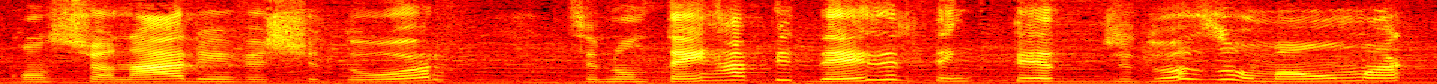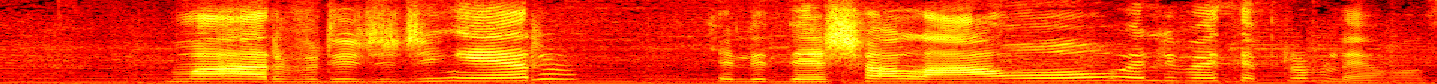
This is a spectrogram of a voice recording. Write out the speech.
O concessionário, o investidor, se não tem rapidez, ele tem que ter de duas uma, uma, uma árvore de dinheiro que ele deixa lá ou ele vai ter problemas.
